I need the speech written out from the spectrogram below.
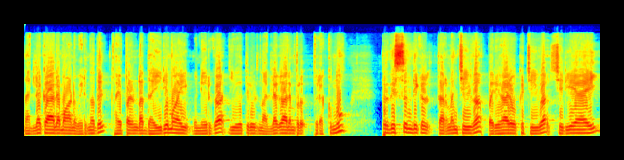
നല്ല കാലമാണ് വരുന്നത്. ഭയപ്പെടേണ്ട ധൈര്യമായി മുന്നേറുക. ജീവിതത്തിൽ ഒരു നല്ല കാലം പിറ- പിറക്കുന്നു. പ്രതിസന്ധികൾ തരണം ചെയ്യുക പരിഹാരമൊക്കെ ചെയ്യുക. ശരിയായി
